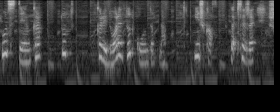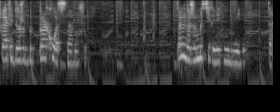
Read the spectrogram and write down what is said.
тут стенка, тут коридоры, тут комната, да. И шкаф. Кстати, в шкафе должен быть проход снаружи. Там должны быть секретные двери. Да.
